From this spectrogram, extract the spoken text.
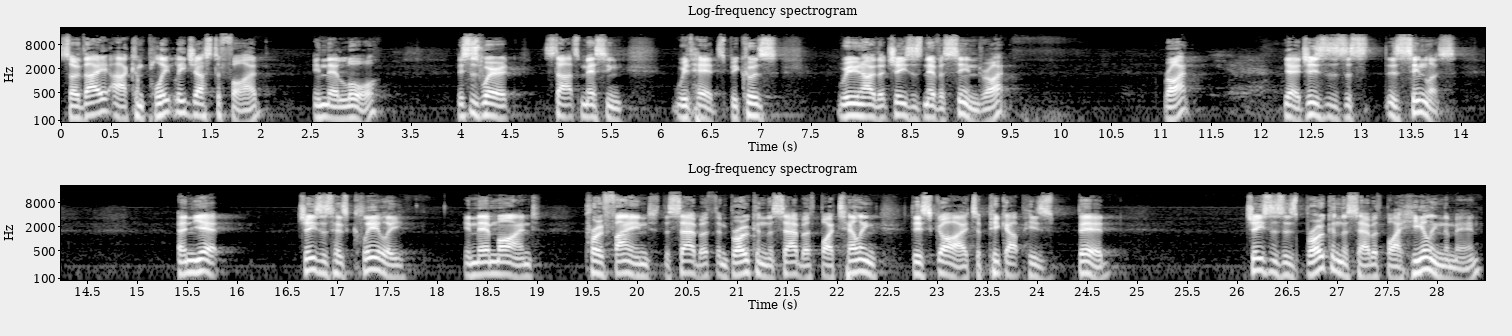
So they are completely justified in their law. This is where it starts messing with heads because we know that Jesus never sinned, right? Right? Yeah, Jesus is, is sinless. And yet, Jesus has clearly, in their mind, profaned the Sabbath and broken the Sabbath by telling this guy to pick up his bed. Jesus has broken the Sabbath by healing the man,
